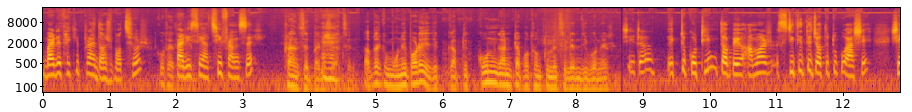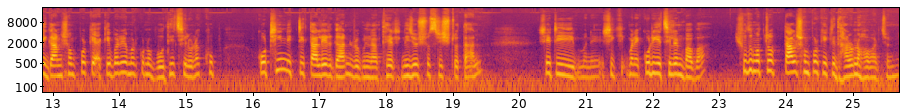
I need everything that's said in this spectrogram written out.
বাইরে থাকি প্রায় দশ বছর। কোথায়? প্যারিসে আছি ফ্রান্সের। ফ্রান্সের প্যারিসে হ্যাঁ। আছেন। আপনার কি মনে পড়ে যে আপনি কোন গানটা প্রথম তুলেছিলেন জীবনের? সেটা একটু কঠিন তবে আমার স্মৃতিতে যতটুকু আসে সেই গান সম্পর্কে একেবারে আমার কোনো বোধই ছিল না। খুব কঠিন একটি তালের গান রবীন্দ্রনাথের নিজস্ব সৃষ্ট তাল। সেটি মানে শিখি মানে করিয়েছিলেন বাবা। শুধুমাত্র তাল সম্পর্কে একটি ধারণা হওয়ার জন্য।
